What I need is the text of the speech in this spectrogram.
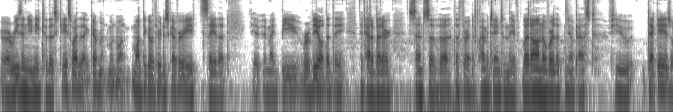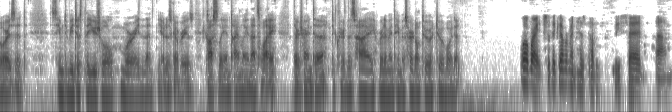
or a reason unique to this case why the government would want, want to go through discovery? Say that it, it, might be revealed that they, they've had a better sense of the, the threat of climate change and they've led on over the you know past few decades, or is it seem to be just the usual worry that you know discovery is costly and timely, and that's why they're trying to, to clear this high of hurdle to to avoid it? Well, right. So the government has publicly said um,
